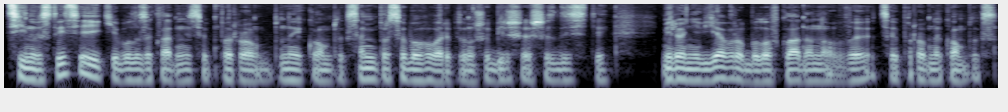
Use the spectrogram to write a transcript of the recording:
ці інвестиції, які були закладені в цей переробний комплекс, самі про себе говорять, тому що більше 60 мільйонів євро було вкладено в цей переробний комплекс.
